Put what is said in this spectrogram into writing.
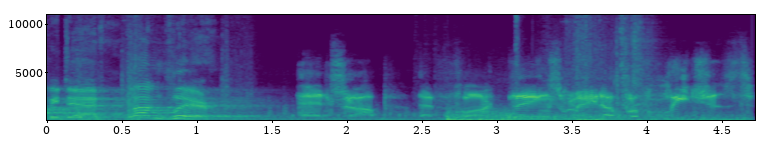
Copy, Dad. Loud and clear. Heads up. That flock thing's made up of leeches.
